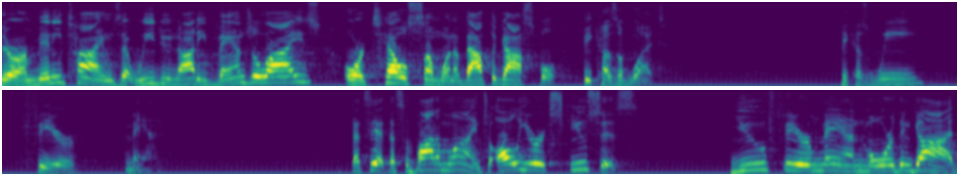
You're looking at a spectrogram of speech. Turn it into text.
there are many times that we do not evangelize or tell someone about the gospel because of what? Because we fear man. That's it. That's the bottom line. To all your excuses, you fear man more than God.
